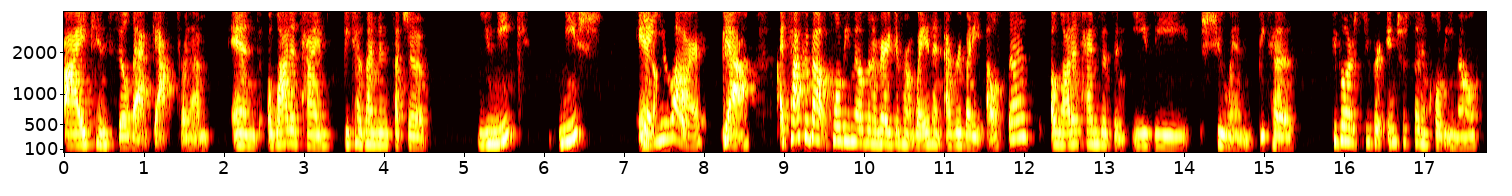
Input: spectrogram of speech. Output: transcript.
I can fill that gap for them. And a lot of times, because I'm in such a unique niche, yeah, you are. Yeah. I talk about cold emails in a very different way than everybody else does. A lot of times it's an easy shoe in because people are super interested in cold emails,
